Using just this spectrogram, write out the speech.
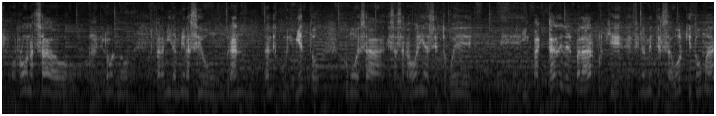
el morrón asado en el horno, para mí también ha sido un gran, un gran descubrimiento cómo esa, esa zanahoria, ¿cierto? Puede eh, impactar en el paladar porque eh, finalmente el sabor que toma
